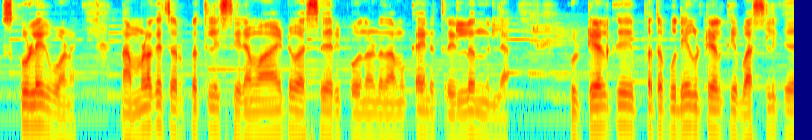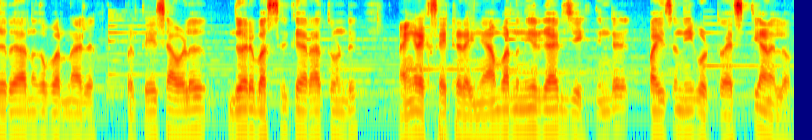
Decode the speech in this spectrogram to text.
സ്കൂളിലേക്ക് പോണത് നമ്മളൊക്കെ ചെറുപ്പത്തിൽ സ്ഥിരമായിട്ട് ബസ് കയറി പോകുന്നതുകൊണ്ട് നമുക്ക് അതിന്റെ ത്രില്ലൊന്നുമില്ല കുട്ടികൾക്ക് ഇപ്പോഴത്തെ പുതിയ കുട്ടികൾക്ക് ബസ്സിൽ കയറുക എന്നൊക്കെ പറഞ്ഞാൽ പ്രത്യേകിച്ച് അവൾ ഇതുവരെ ബസ്സിൽ കയറാത്തതുകൊണ്ട് ഭയങ്കര എക്സൈറ്റഡ് ആയി. ഞാൻ പറഞ്ഞു നീ ഒരു കാര്യം ചെയ്യ്. നിന്റെ പൈസ നീ കൊടുത്തു. എസ് ടി ആണല്ലോ.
